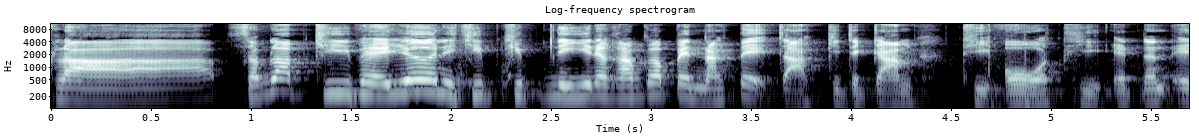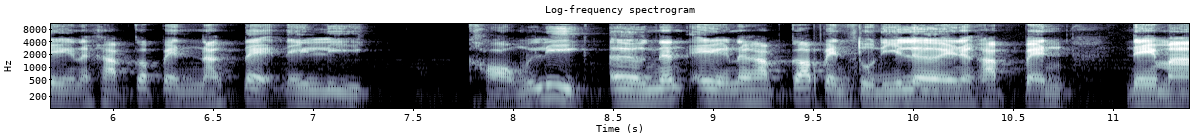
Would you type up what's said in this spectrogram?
ครับสำหรับ Key Player ในคลิปคลิปนี้นะครับก็เป็นนักเตะจากกิจกรรม TOTS นั่นเองนะครับก็เป็นนักเตะในลีกของลีกเอิงนั่นเองนะครับก็เป็นตัวนี้เลยนะครับเป็นเนมา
